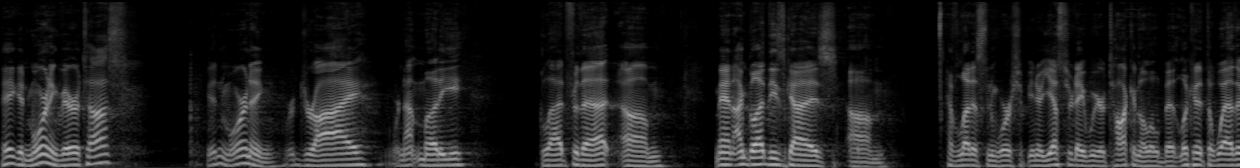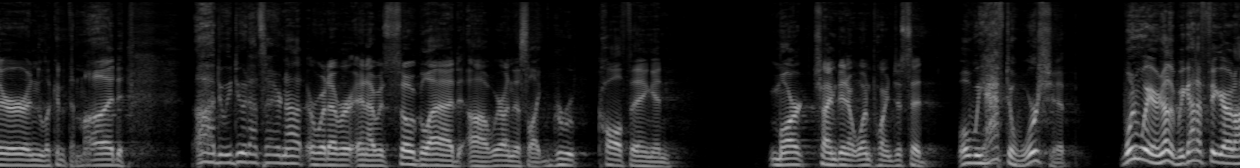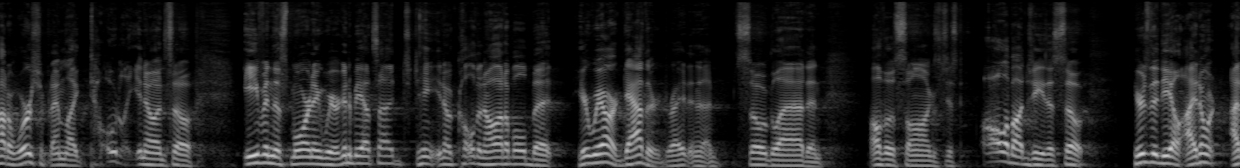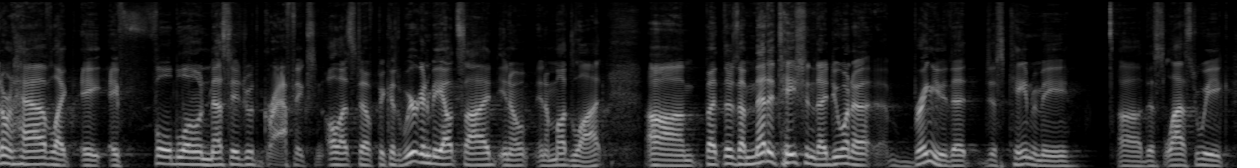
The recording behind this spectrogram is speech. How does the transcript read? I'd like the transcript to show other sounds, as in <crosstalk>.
Hey, good morning, Veritas. Good morning. We're dry, we're not muddy. Glad for that. Um, man, I'm glad these guys um, have led us in worship. You know, yesterday we were talking a little bit, looking at the weather and looking at the mud. Ah, do we do it outside or not, or whatever? And I was so glad uh, we're on this like group call thing. And Mark chimed in at one point and just said, Well, we have to worship one way or another. We got to figure out how to worship. And I'm like, Totally, you know, and so even this morning, we were going to be outside, you know, called an audible, but here we are gathered, right? And I'm so glad. And all those songs, just all about Jesus. So here's the deal. I don't, I don't have like a, a full blown message with graphics and all that stuff because we're going to be outside, you know, in a mud lot. Um, but there's a meditation that I do want to bring you that just came to me uh, this last week.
